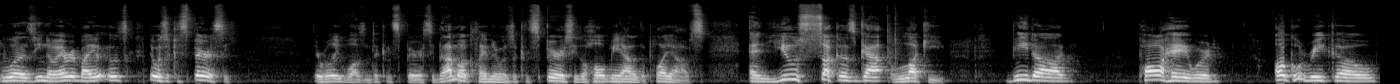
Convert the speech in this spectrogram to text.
was, you know, everybody it was there was a conspiracy. There really wasn't a conspiracy, but I'm gonna claim there was a conspiracy to hold me out of the playoffs. And you suckers got lucky. B Dog, Paul Hayward, Uncle Rico,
